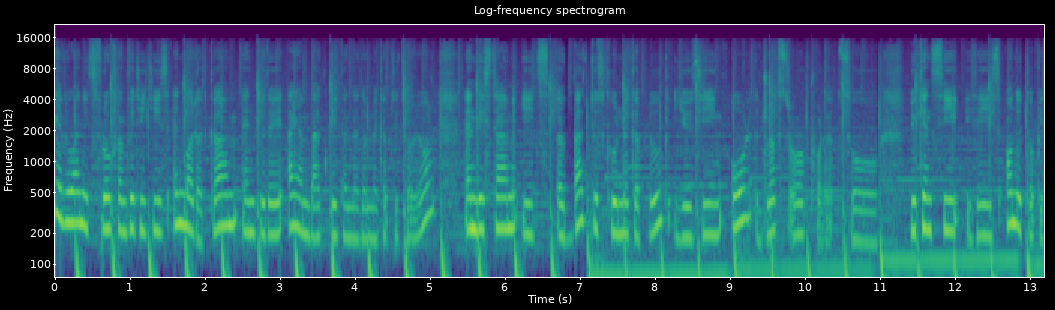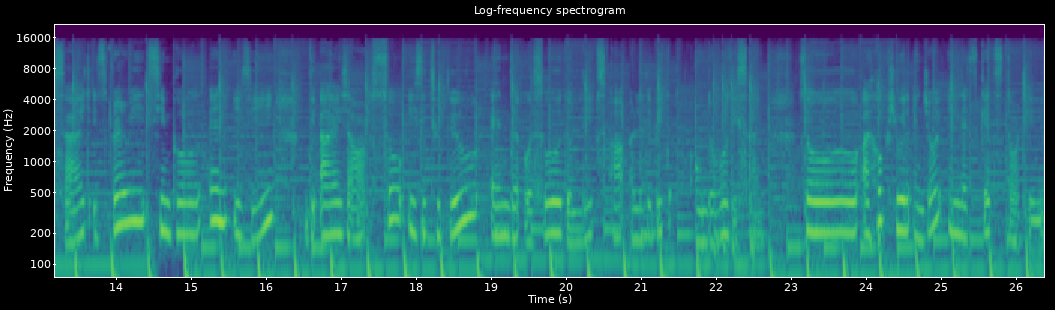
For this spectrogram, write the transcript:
everyone, it's Flo from Futilitiesandmore.com and more.com and today I am back with another makeup tutorial and this time it's a back to school makeup look using all drugstore products. So you can see it is on the toppy side, it's very simple and easy. The eyes are so easy to do and also the lips are a little bit on the rosy side. So I hope you will enjoy and let's get started.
